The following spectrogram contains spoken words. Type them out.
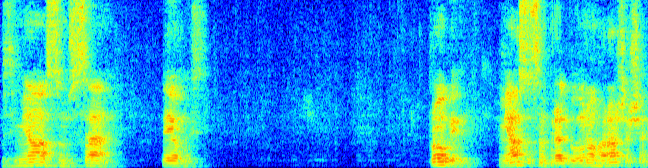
З м'ясом все. Дивимось. Пробуємо. М'ясо сам перед, бо воно гаряче ще.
